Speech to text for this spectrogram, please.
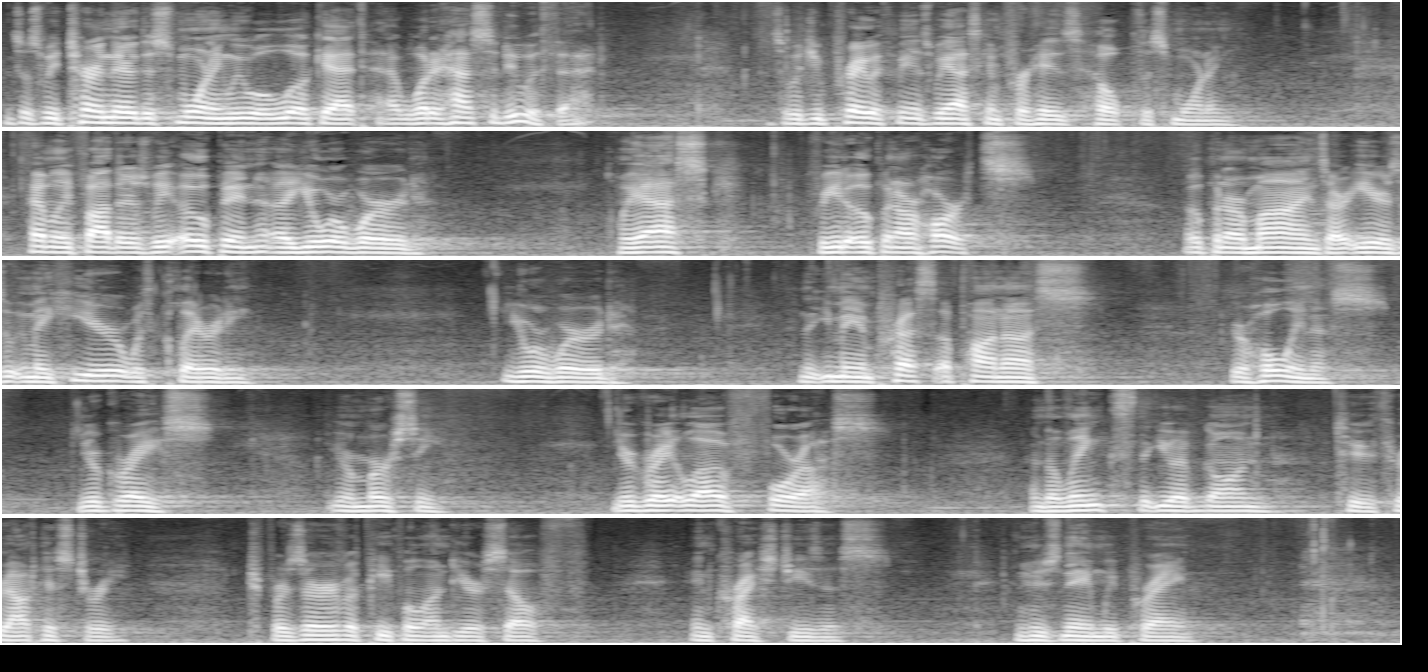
And so as we turn there this morning, we will look at, at what it has to do with that. So, would you pray with me as we ask Him for His help this morning? Heavenly Father, as we open uh, your word, we ask for you to open our hearts, open our minds, our ears, that we may hear with clarity your word, and that you may impress upon us your holiness, your grace, your mercy, your great love for us, and the lengths that you have gone to throughout history to preserve a people unto yourself in Christ Jesus in whose name we pray.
